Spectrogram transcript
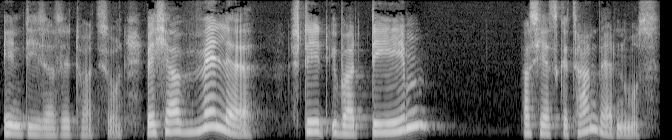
in dieser Situation? Welcher Wille steht über dem, was jetzt getan werden muss?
